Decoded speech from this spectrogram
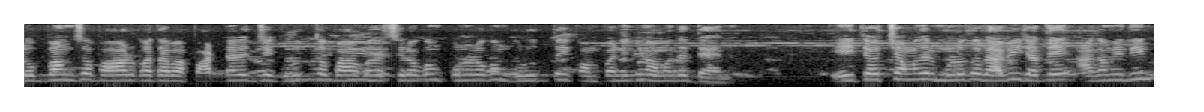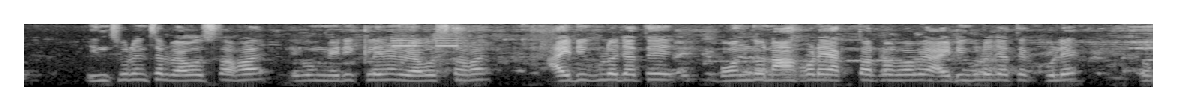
লভ্যাংশ পাওয়ার কথা বা পার্টনারের যে গুরুত্ব পাওয়ার কথা সেরকম কোনো রকম গুরুত্ব এই কোম্পানিগুলো আমাদের দেয় না। এইটা হচ্ছে আমাদের মূলত দাবি যাতে আগামী দিন ইন্স্যুরেন্সের ব্যবস্থা হয় এবং মেডিক্লেমের ব্যবস্থা হয়। আইডিগুলো যাতে বন্ধ না করে একতরফাভাবে আইডিগুলো যাতে খুলে এবং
